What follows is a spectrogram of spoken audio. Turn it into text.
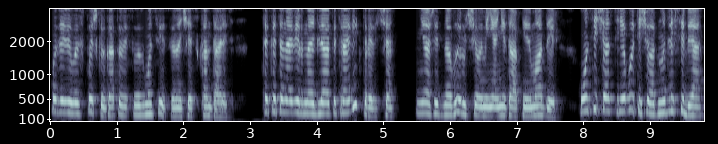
Удивилась Пышка, готовясь возмутиться и начать скандалить. «Так это, наверное, для Петра Викторовича?» Неожиданно выручила меня недавняя модель. «Он сейчас требует еще одну для себя».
